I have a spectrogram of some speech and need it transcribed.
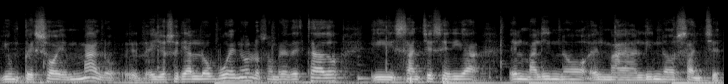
y un PSOE malo. Ellos serían los buenos, los hombres de Estado, y Sánchez sería el maligno, el maligno Sánchez.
